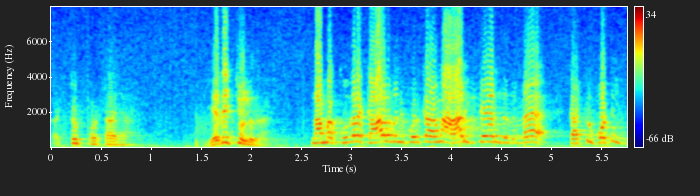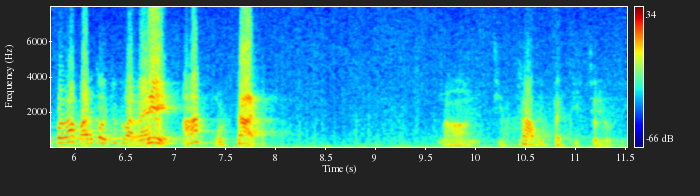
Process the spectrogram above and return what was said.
கட்டு போட்டாயா? எதை சொல்லுகிறான் நம்ம குதிரை கால வலி பொறுக்காம ஆடிக்கிட்டே இருந்தது இல்ல கட்டு போட்டு இப்பதான் படுக்க வச்சுட்டு வர்றேன்? முட்டாள். நான் சித்ராவை பற்றி சொல்லுவேன்.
